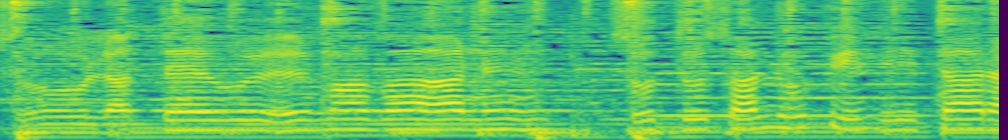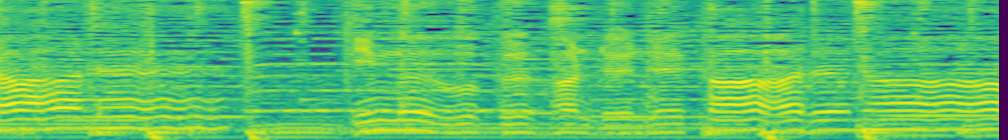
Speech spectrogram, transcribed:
සෝලතැවුල් මවාන සුතු සලු පිළිතරාන කිම ඔබ හඬන කාරණා.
